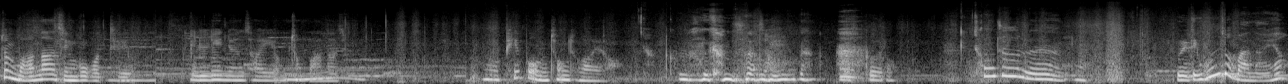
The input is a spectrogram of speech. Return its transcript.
좀 많아진 것 같아요. 1, 2년 사이에 엄청 음. 많아진. 어, 피부 엄청 좋아요. 감사합니다. 매끄러. 청주는 웨딩 홀도 많아요?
